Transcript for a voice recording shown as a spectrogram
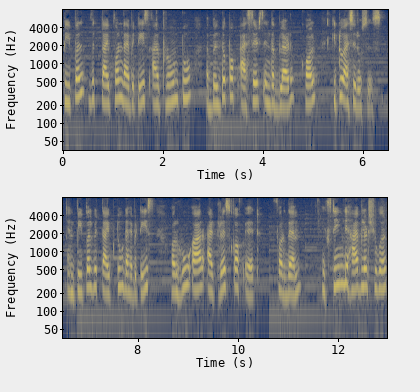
People with type 1 diabetes are prone to a buildup of acids in the blood called ketoacidosis and people with type 2 diabetes or who are at risk of it for them extremely high blood sugar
